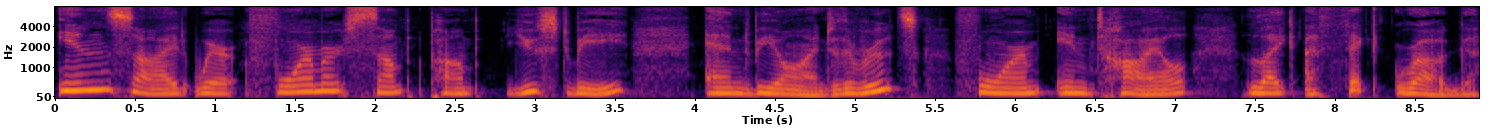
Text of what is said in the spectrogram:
inside where former sump pump used to be and beyond. The roots form in tile like a thick rug.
